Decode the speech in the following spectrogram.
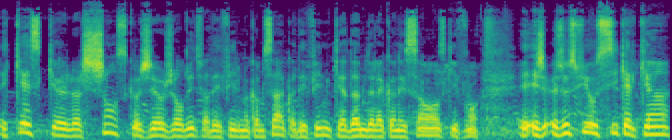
Et qu'est-ce que la chance que j'ai aujourd'hui de faire des films comme ça, des films qui donnent de la connaissance, qui font... Et, je suis aussi quelqu'un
